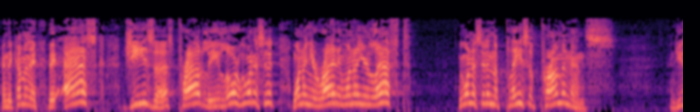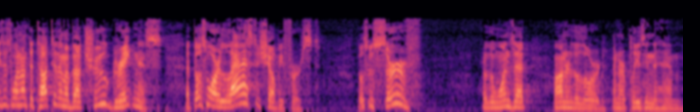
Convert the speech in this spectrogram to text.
And they come and they, they ask Jesus proudly, Lord, we want to sit one on your right and one on your left. We want to sit in the place of prominence. And Jesus went on to talk to them about true greatness that those who are last shall be first. Those who serve are the ones that honor the Lord and are pleasing to Him.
